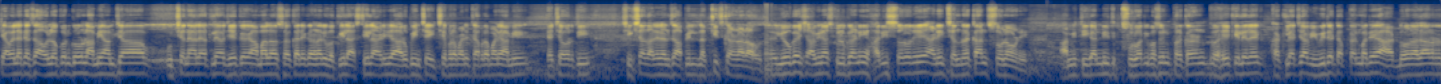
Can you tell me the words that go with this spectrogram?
त्यावेळेला त्याचं अवलोकन करून आम्ही आमच्या उच्च न्यायालयातल्या जे काही आम्हाला सहकार्य करणारे वकील असतील आणि आरोपींच्या इच्छेप्रमाणे त्याप्रमाणे आम्ही त्याच्यावरती शिक्षा झालेल्यांचं अपील नक्कीच करणार आहोत. योगेश अविनाश कुलकर्णी हरीश सरोदे आणि चंद्रकांत सोनवणे. आम्ही तिघांनी सुरुवातीपासून प्रकरण हे केलेलं आहे खटल्याच्या विविध टप्प्यांमध्ये दोन हजार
